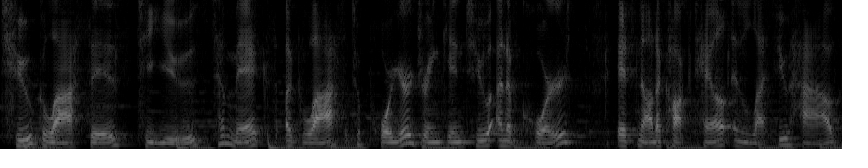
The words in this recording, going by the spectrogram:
two glasses to use to mix, a glass to pour your drink into, and of course, it's not a cocktail unless you have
